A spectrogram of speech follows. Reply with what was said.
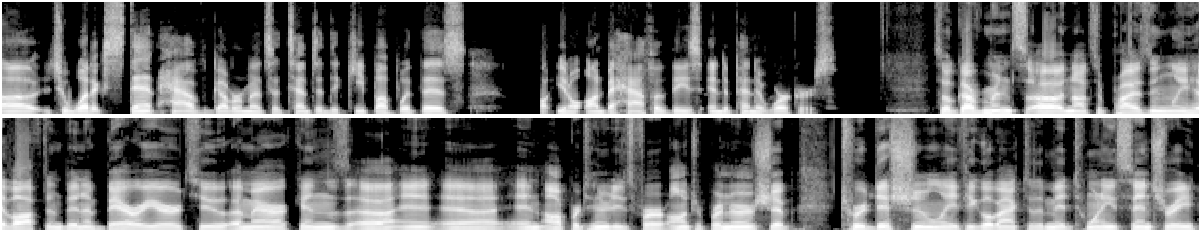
Uh, to what extent have governments attempted to keep up with this, uh, you know, on behalf of these independent workers? So governments, uh, not surprisingly, have often been a barrier to Americans uh, and, uh, and, opportunities for entrepreneurship. Traditionally, if you go back to the mid 20th century,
